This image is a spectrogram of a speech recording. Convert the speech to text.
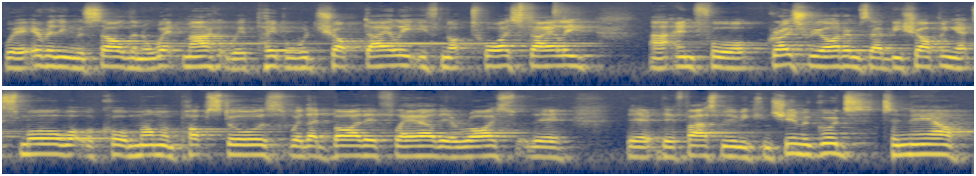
where everything was sold in a wet market where people would shop daily, if not twice daily. Uh, and for grocery items, they'd be shopping at small, what we call mom and pop stores, where they'd buy their flour, their rice, their, their, their fast moving consumer goods, to now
